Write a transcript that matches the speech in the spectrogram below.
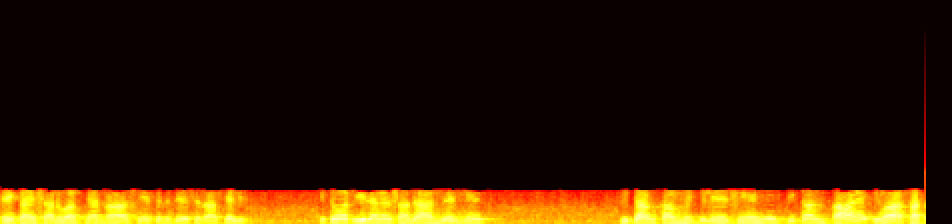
ඒකයි සරුවක් යන වාසයේ තන දේශනා කළේ. ඒකෝට ඊළඟට සඳහන් වෙන්නේ සිතං කම්ම කෙලෙසෙහි සිතං සායතිවා සත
